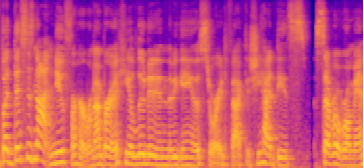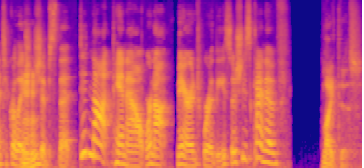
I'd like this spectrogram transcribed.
But this is not new for her. Remember, he alluded in the beginning of the story to the fact that she had these several romantic relationships mm-hmm. that did not pan out, were not marriage worthy. So she's kind of like this.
